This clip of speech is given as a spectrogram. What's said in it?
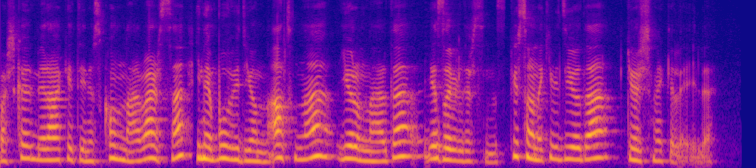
başka merak ettiğiniz konular varsa yine bu videonun altına yorumlarda yazabilirsiniz. Bir sonraki videoda görüşmek dileğiyle.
